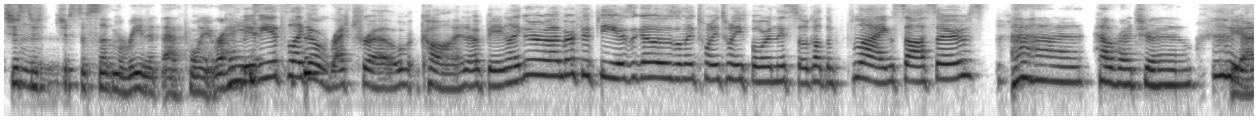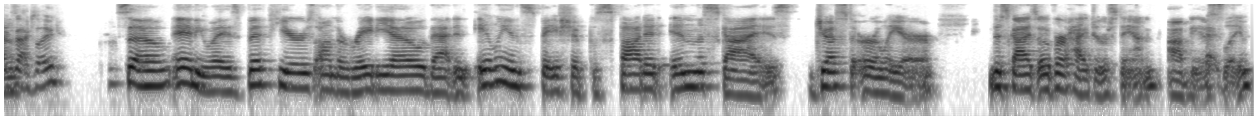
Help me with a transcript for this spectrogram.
It's just a, Hmm. just a submarine at that point, right? Maybe it's like a retro con of being like, remember 50 years ago it was only 2024 and they still called them flying saucers. ah, how retro. yeah, Yeah. exactly. So, anyways, Biff hears on the radio that an alien spaceship was spotted in the skies just earlier. The skies over Hydrostan, obviously.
